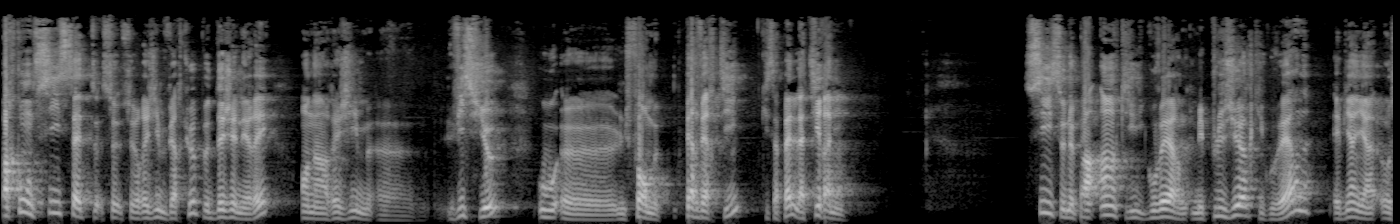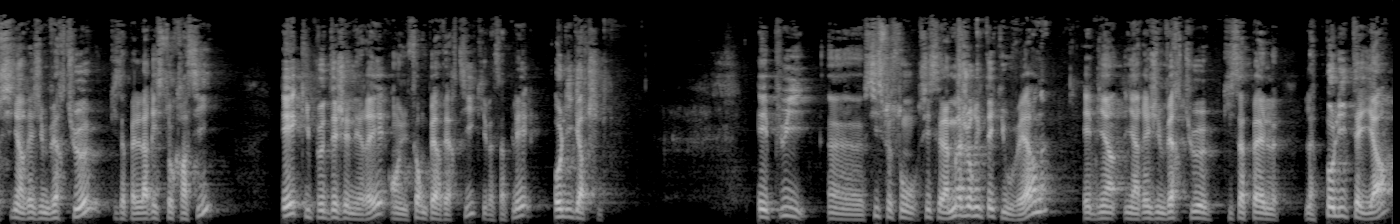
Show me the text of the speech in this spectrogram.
Par contre, si ce, ce, régime vertueux peut dégénérer en un régime vicieux ou une forme pervertie qui s'appelle la tyrannie. Si ce n'est pas un qui gouverne, mais plusieurs qui gouvernent, eh bien, il y a aussi un régime vertueux qui s'appelle l'aristocratie et qui peut dégénérer en une forme pervertie qui va s'appeler oligarchie. Et puis, euh, si c'est la majorité qui gouverne, eh bien, il y a un régime vertueux qui s'appelle la politeia.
